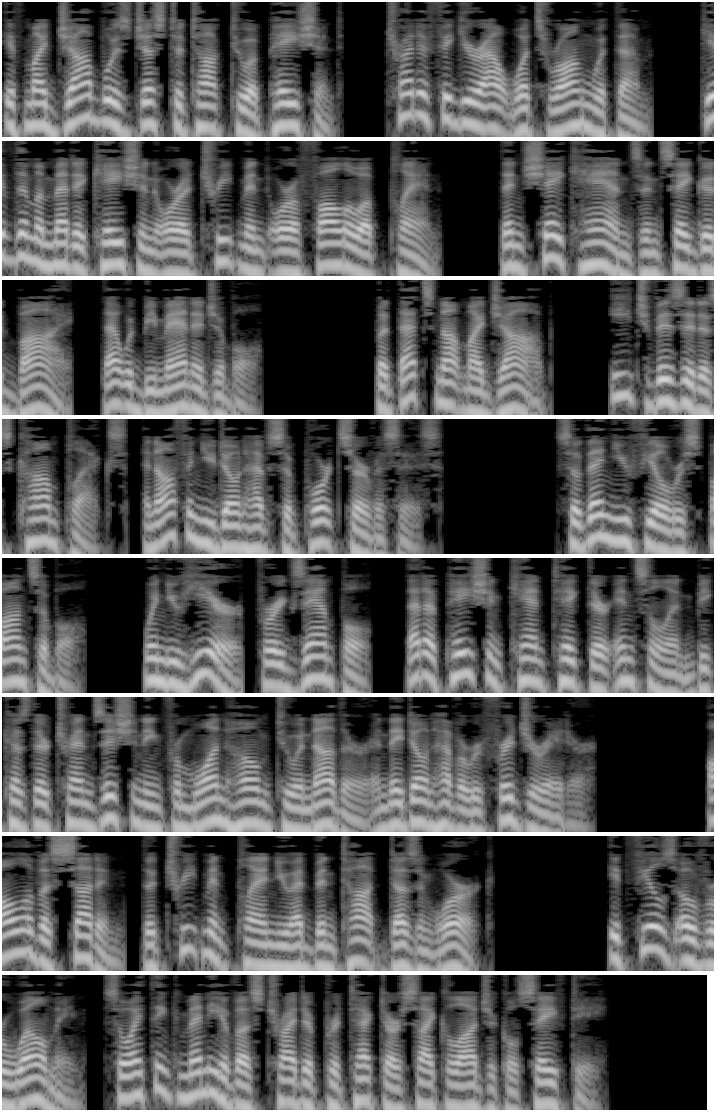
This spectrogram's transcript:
If my job was just to talk to a patient, try to figure out what's wrong with them, give them a medication or a treatment or a follow-up plan, then shake hands and say goodbye, that would be manageable. But that's not my job. Each visit is complex, and often you don't have support services. So then you feel responsible. When you hear, for example, that a patient can't take their insulin because they're transitioning from one home to another and they don't have a refrigerator. All of a sudden, the treatment plan you had been taught doesn't work. It feels overwhelming, so I think many of us try to protect our psychological safety.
